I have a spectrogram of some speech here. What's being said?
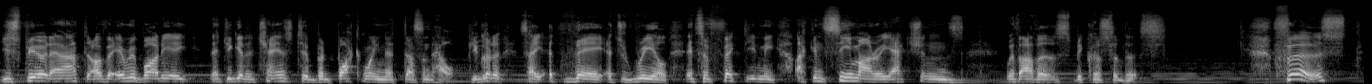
you spew it out over everybody that you get a chance to, but bottling it doesn't help. You've got to say, it's there, it's real, it's affecting me. I can see my reactions with others because of this. First,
